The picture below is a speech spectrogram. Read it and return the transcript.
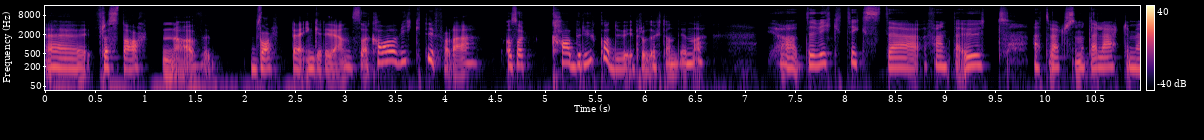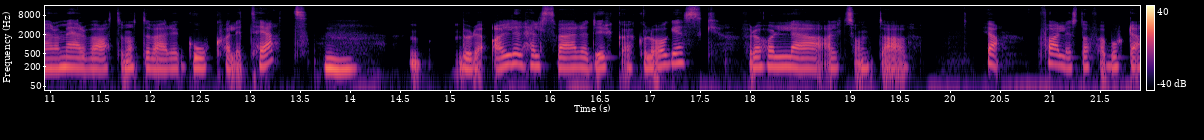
eh, fra starten av valgte ingredienser, hva var viktig for deg? Altså, hva bruker du i produktene dine? Ja, det viktigste fant jeg ut etter hvert som jeg lærte mer og mer, var at det måtte være god kvalitet. Burde aller helst være dyrka økologisk for å holde alt sånt av ja, farlige stoffer borte.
